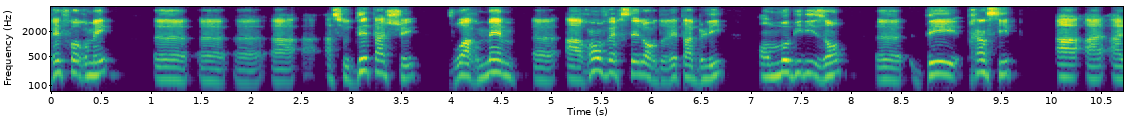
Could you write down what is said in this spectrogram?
réformer, à, se détacher voire même euh, à renverser l'ordre établi en mobilisant euh, des principes à,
